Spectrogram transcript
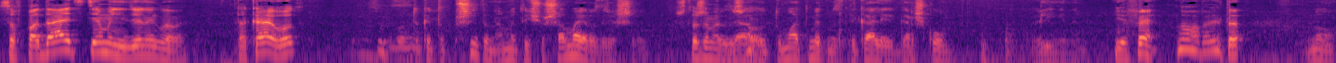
совпадает с темой недельной главы. Такая вот так это пшито, нам это еще Шамай разрешил. Что же мы разрешил? Да, вот тумат мет мы затыкали горшком глиняным. Ефе. Ну, а это... Ну.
